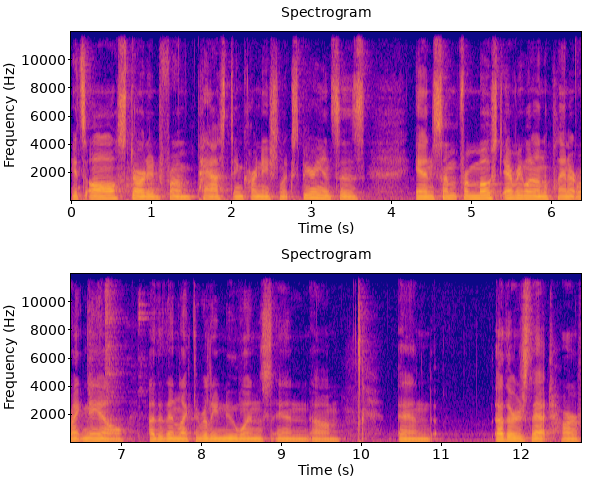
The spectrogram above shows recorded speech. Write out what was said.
It's all started from past incarnational experiences and some from most everyone on the planet right now, other than like the really new ones and, um, and others that are,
